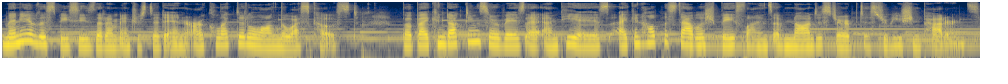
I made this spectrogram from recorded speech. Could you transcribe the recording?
Many of the species that I'm interested in are collected along the west coast, but by conducting surveys at MPAs, I can help establish baselines of non disturbed distribution patterns.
